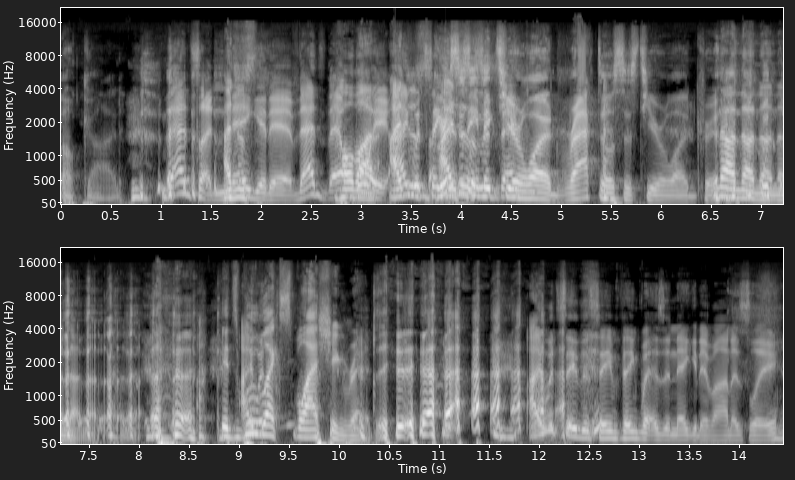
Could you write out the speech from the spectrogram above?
Oh God. That's a I just- negative. That's that Hold on. boy. I I, would say I This is a exact- tier one. Rakdos is tier one, Chris. No, no, no, no, no, no, no, no. it's blue would- like splashing red. I would say the same thing, but as a negative, honestly.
